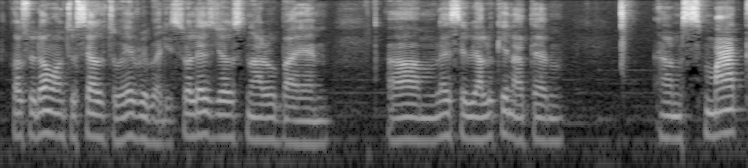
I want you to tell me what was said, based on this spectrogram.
because we don't want to sell to everybody. So let's just narrow by um, um let's say we are looking at um, um smart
